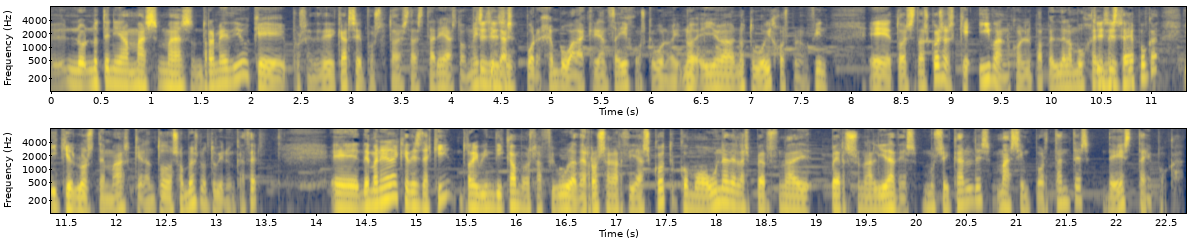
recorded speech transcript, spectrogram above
eh, no, no tenía más, más remedio que pues, dedicarse pues, a todas estas tareas domésticas sí. por ejemplo a la crianza de hijos que bueno no, ella no tuvo hijos pero en fin eh, todas estas cosas que iban con el papel de la mujer en esta época y que los demás que eran todos hombres no tuvieron que hacer Eh, de manera que desde aquí reivindicamos la figura de Rosa García Scott como una de las persona- personalidades musicales más importantes de esta época.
